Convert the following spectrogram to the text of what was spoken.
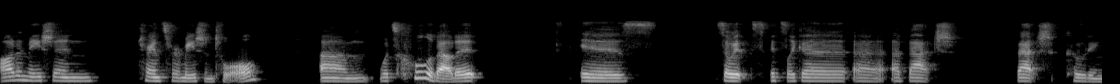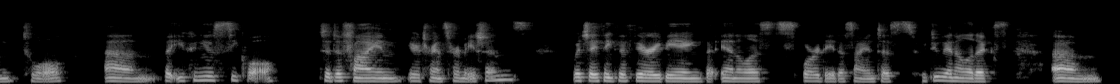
automation transformation tool. Um, what's cool about it is so it's it's like a a, a batch batch coding tool, um, but you can use SQL to define your transformations. Which I think the theory being that analysts or data scientists who do analytics um,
